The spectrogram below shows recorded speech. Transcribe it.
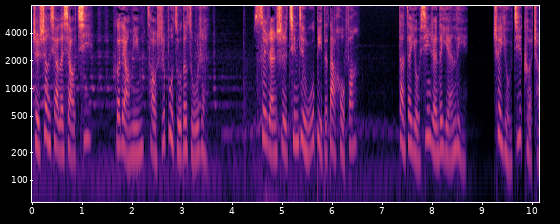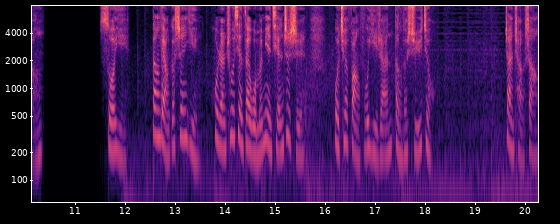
只剩下了小七和两名草食不足的族人，虽然是清静无比的大后方。但在有心人的眼里，却有机可乘。所以，当两个身影忽然出现在我们面前之时，我却仿佛已然等了许久。战场上，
